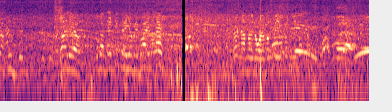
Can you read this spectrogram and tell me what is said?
สักกลุ่มเป็นได้แล้วกบัดได้จิ๊บเลยอย่าไปไปมาเลยถ้านำหน่อยมันมีมันมี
